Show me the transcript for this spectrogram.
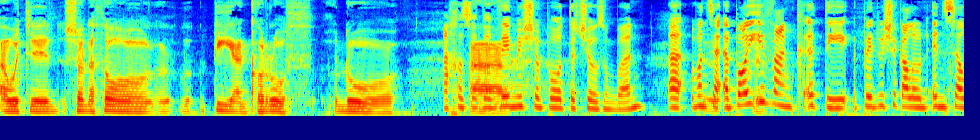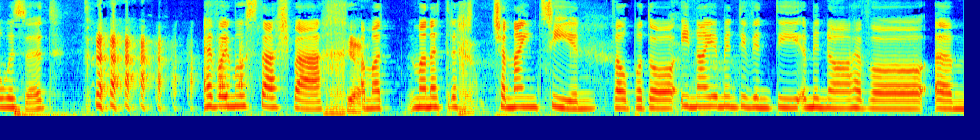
a wedyn, so nath o dian corwth nhw. Achos oedd o ddim eisiau bod The Chosen One. Uh, one te, y boi ifanc ydy, be dwi eisiau galw'n incel wizard. efo'i mustache bach yeah. a mae'n ma, edrych yeah. tua 19 fel bod o unau yn mynd i fynd i ymuno hefo um,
